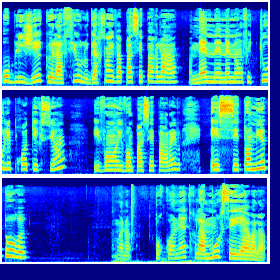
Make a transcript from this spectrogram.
obligé que la fille ou le garçon il va passer par là. hein. Même, même, on fait toutes les protections, ils vont, ils vont passer par là. Et c'est tant mieux pour eux. Voilà. Pour connaître l'amour, c'est euh, voilà,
